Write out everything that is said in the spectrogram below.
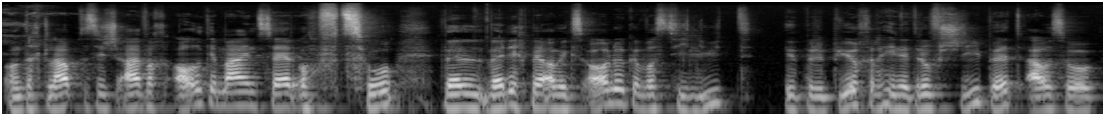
Und ich glaube, das ist einfach allgemein sehr oft so, weil wenn ich mir amigs anschaue, was die Leute über Bücher hinten drauf schreiben, auch so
